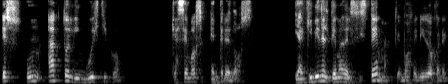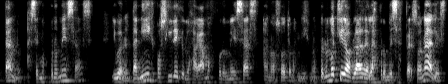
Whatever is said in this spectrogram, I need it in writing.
es un acto lingüístico que hacemos entre dos. Y aquí viene el tema del sistema que hemos venido conectando. Hacemos promesas y bueno, también es posible que nos hagamos promesas a nosotros mismos, pero no quiero hablar de las promesas personales,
